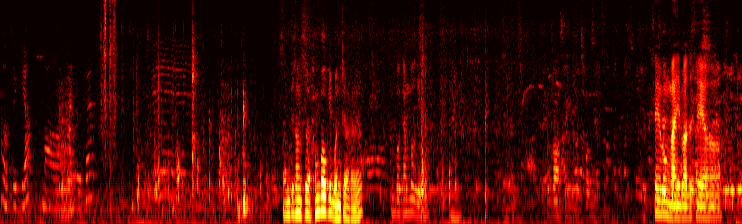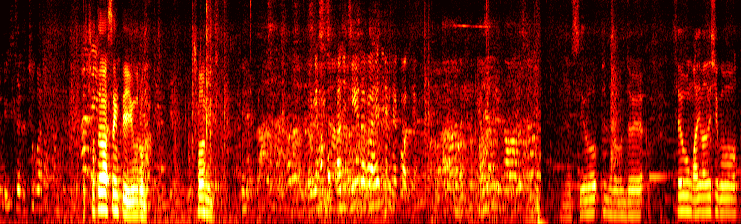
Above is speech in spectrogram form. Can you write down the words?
더 찔게요. 하나, 둘, 셋. 쌈디 선수 한복이 뭔지 알아요? 한복이 한복이죠. 새해 복 많이 받으세요. 저 초등학생 때 이후로 처음입니다. 여기 한복 바지 뒤에다가 해드리면 될 것 같아요 안녕하세요 팬 여러분들 새해 복 많이 받으시고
